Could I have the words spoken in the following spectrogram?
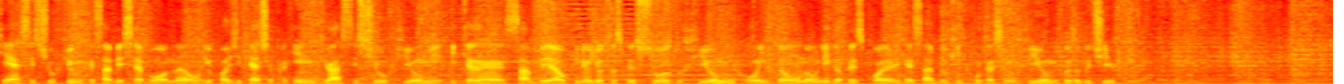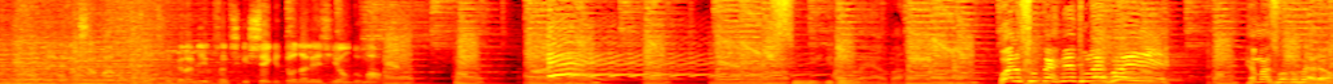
quem assistiu o filme quer saber se é bom ou não, e o podcast é para quem já assistiu o filme e quer saber a opinião de outras pessoas do filme, ou então não liga para spoiler e quer saber o que, que acontece no filme, coisa do tipo. antes que chegue toda a legião do mal. Swing do leva. Olha o Superman do leva aí! É mais um do verão.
